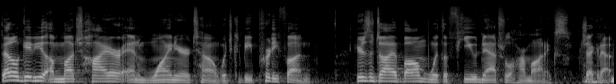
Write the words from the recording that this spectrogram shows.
That'll give you a much higher and whinier tone, which can be pretty fun. Here's a dive bomb with a few natural harmonics. Check it out.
